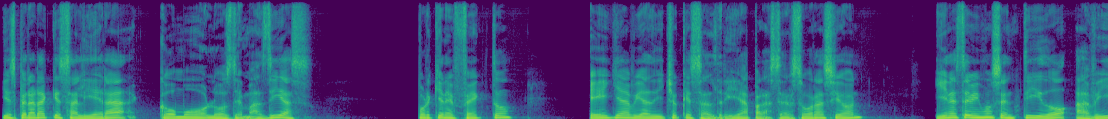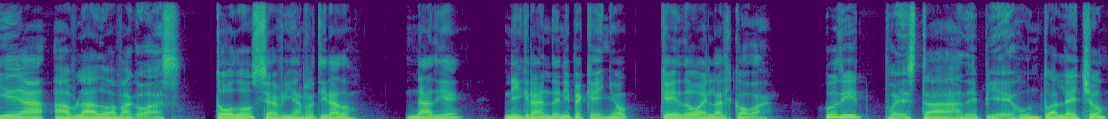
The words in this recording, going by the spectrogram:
y esperara que saliera como los demás días. Porque en efecto, ella había dicho que saldría para hacer su oración y en este mismo sentido había hablado a Bagoas. Todos se habían retirado. Nadie, ni grande ni pequeño, quedó en la alcoba. Judith, puesta de pie junto al lecho,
